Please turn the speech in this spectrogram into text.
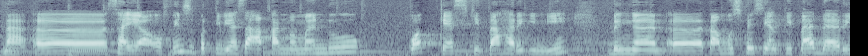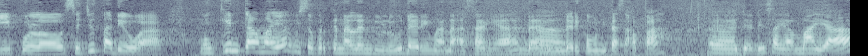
Nah, eh, saya Ovin seperti biasa akan memandu podcast kita hari ini dengan eh, tamu spesial kita dari Pulau Sejuta Dewa. Mungkin Kak Maya bisa perkenalan dulu dari mana asalnya dan Eh. dari komunitas apa? Eh, jadi saya Maya,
